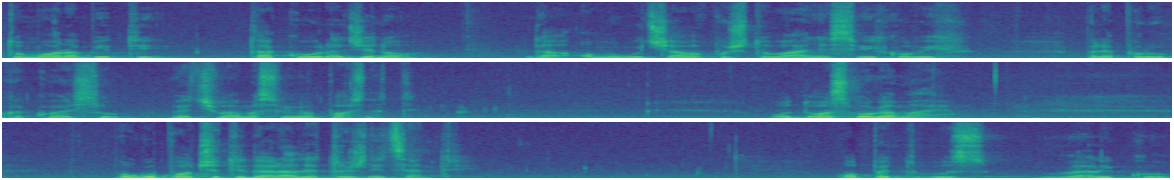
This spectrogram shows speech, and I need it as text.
to mora biti tako urađeno da omogućava poštovanje svih ovih preporuka koje su već vama svima poznate. Od 8. maja mogu početi da rade tržni centri. Opet uz veliku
